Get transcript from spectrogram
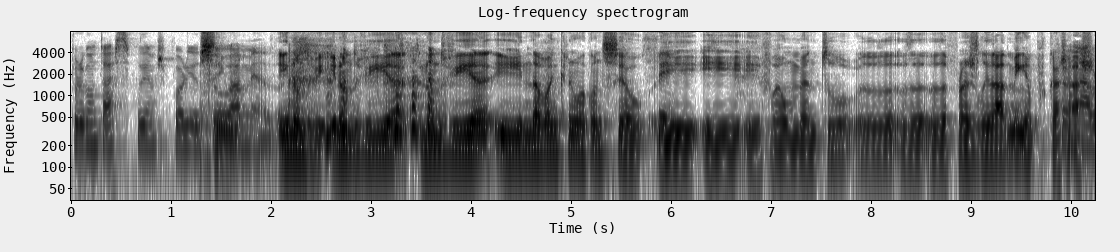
perguntaste se podíamos pôr YouTube Sim, à mesa. e não devia, e não devia, não devia, e ainda bem que não aconteceu. E, e, e foi um momento de fragilidade minha, porque acho, acho,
